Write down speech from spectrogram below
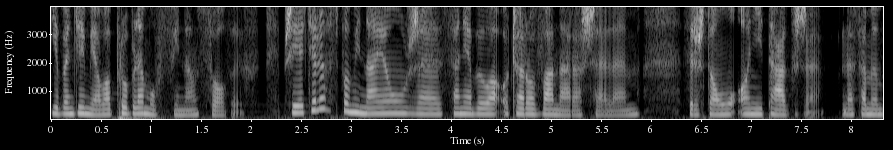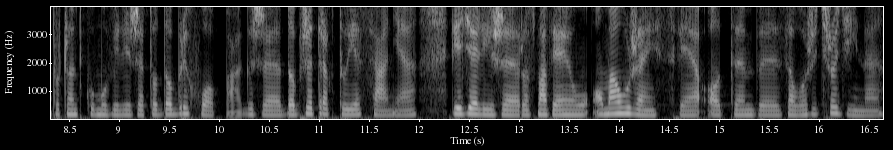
nie będzie miała problemów finansowych. Przyjaciele wspominają, że Sania była oczarowana Rachelem, zresztą oni także. Na samym początku mówili, że to dobry chłopak, że dobrze traktuje Sanię, wiedzieli, że rozmawiają o małżeństwie, o tym, by założyć rodzinę.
